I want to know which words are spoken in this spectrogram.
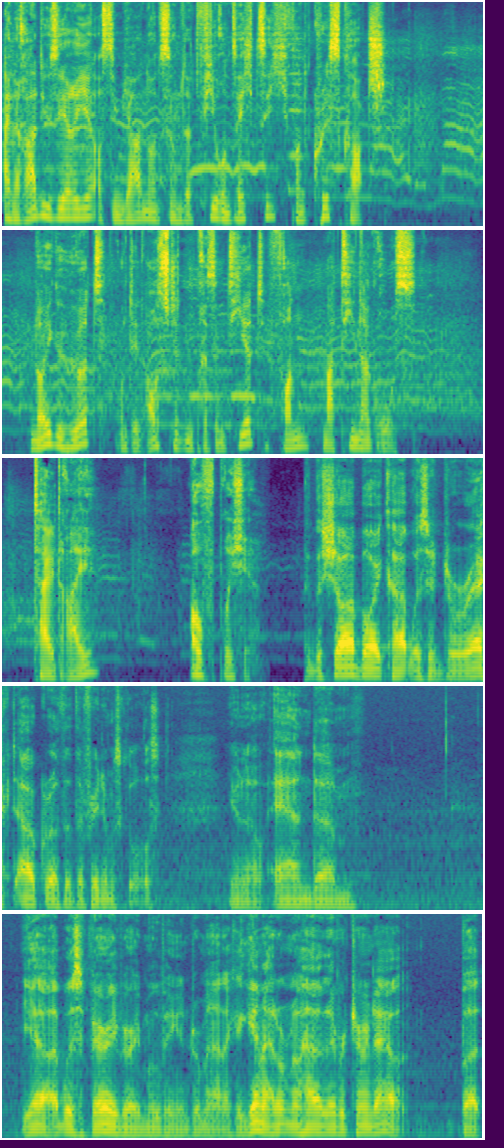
Eine Radioserie aus dem Jahr 1964 von Chris Koch. Neu gehört und in Ausschnitten präsentiert von Martina Groß. Teil 3 Aufbrüche. The Shaw boycott was a direct outgrowth of the freedom schools, you know, and um, yeah, it was very, very moving and dramatic. Again, I don't know how it ever turned out but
